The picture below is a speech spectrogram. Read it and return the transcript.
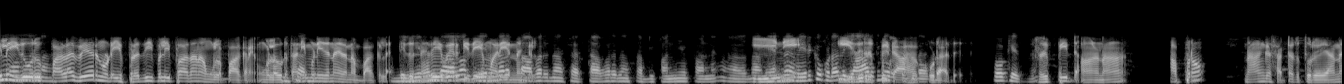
இல்ல இது ஒரு பல பேருனுடைய பிரதிபலிப்பா தான் நான் உங்களை பாக்குறேன் உங்களை ஒரு தனி மனிதனா இதை நான் பாக்கல இது நிறைய பேருக்கு இதே மாதிரி எண்ணங்கள். தவறுதான் சார் தவறுதான் சார். அப்படி பண்ணி பண்ணு. இருக்கக்கூடாது இது ரிப்பீட் ஆகக்கூடாது. ஓகே ரிப்பீட் ஆனா அப்புறம் நாங்க சட்டத்துறையான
